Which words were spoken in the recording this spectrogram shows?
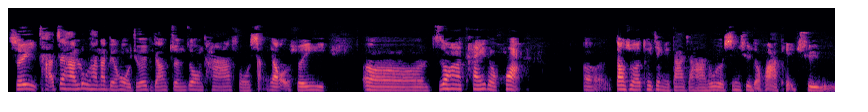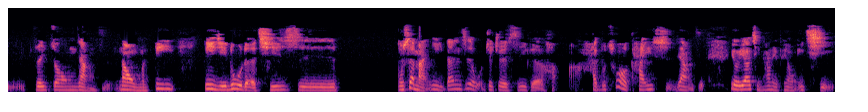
所以他在他录他那边后，我就会比较尊重他所想要。所以，呃，之后他开的话，呃，到时候推荐给大家，如果有兴趣的话，可以去追踪这样子。那我们第一第一集录的其实不是很满意，但是我就觉得是一个好还不错开始这样子。又邀请他女朋友一起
